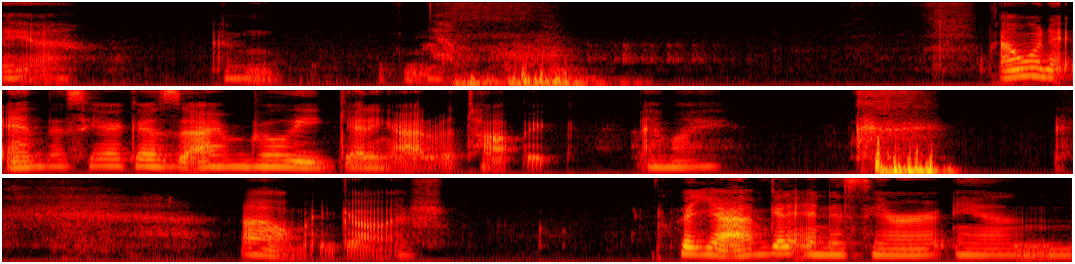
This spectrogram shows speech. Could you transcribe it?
Yeah. And yeah. I want to end this here because I'm really getting out of the topic. Am I? oh my gosh. But yeah, I'm gonna end this here and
